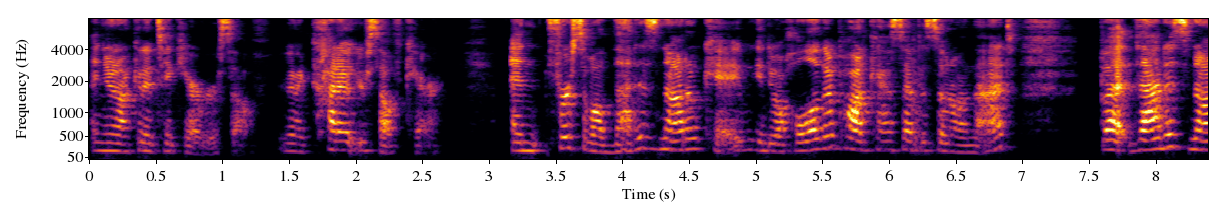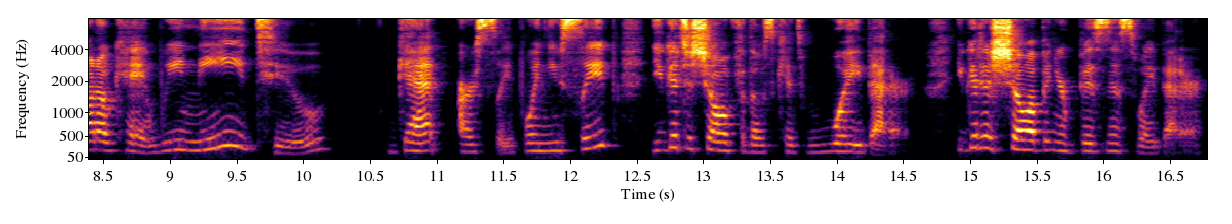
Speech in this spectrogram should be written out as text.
and you're not going to take care of yourself. You're going to cut out your self care. And first of all, that is not okay. We can do a whole other podcast episode on that, but that is not okay. We need to get our sleep. When you sleep, you get to show up for those kids way better. You get to show up in your business way better.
